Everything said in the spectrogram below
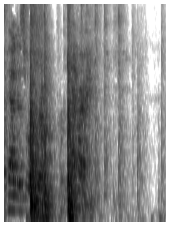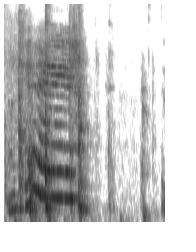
I've had this roller forever. Okay. It's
